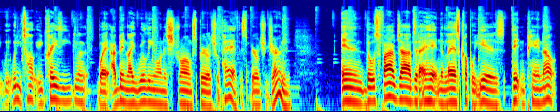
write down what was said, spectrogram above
what are you talking? You crazy? You gonna, but I've been like really on a strong spiritual path, a spiritual journey. And those five jobs that I had in the last couple years didn't pan out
